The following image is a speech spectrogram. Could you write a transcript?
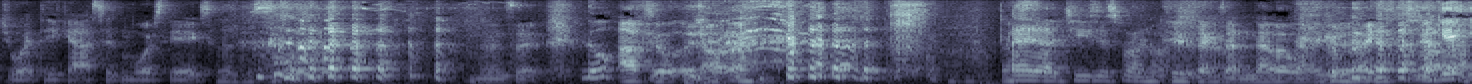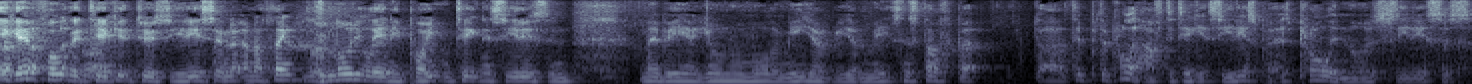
do you want to take acid and watch The Exorcist? no, it's like, No. absolutely not. Oh, Jesus, man. Two things I never want to combine. you get you get folk that take it too serious, and, and I think there's no really any point in taking it serious. And maybe you'll know more than me, your your mates and stuff, but. Uh, they, they probably have to take it serious, but it's probably not as serious as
